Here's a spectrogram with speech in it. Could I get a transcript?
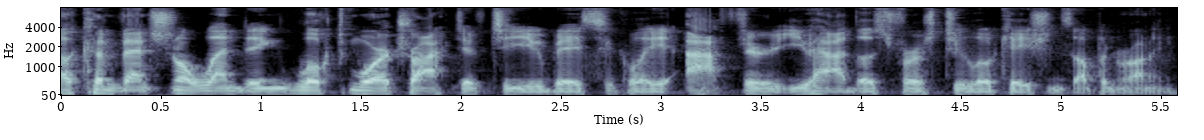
a conventional lending looked more attractive to you basically after you had those first two locations up and running?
